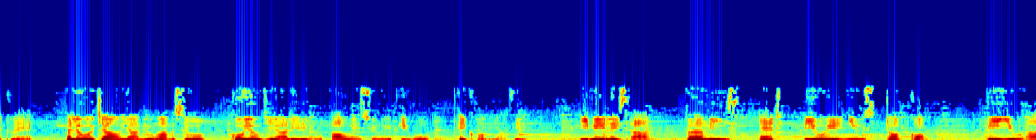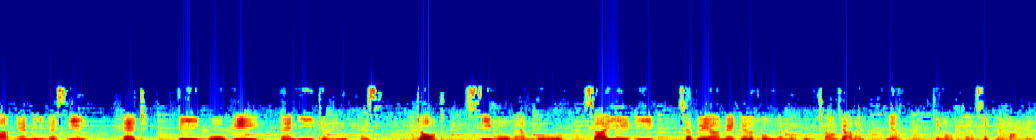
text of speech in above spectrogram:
အတွက်ဘလို့အကြောင်းအရာမျိုးမှမဆို ကိုယုံကြည်ရာလေးတွေကို ပါဝင်ဆွေးနွေးပြဖို့ ဖိတ်ခေါ်ပါရစေ။ email လိပ်စာ burmese@voanews.com b u r m e s e @ v o a n e w s .com ကို စာရေးပြီး ဆက်သွယ်ရမယ့် တယ်လီဖုန်းနံပါတ်ကို အကြောင်းကြားလိုက်ပါခင်ဗျာကျွန်တော် ပြန်ဆက်သွယ်ပါမယ်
